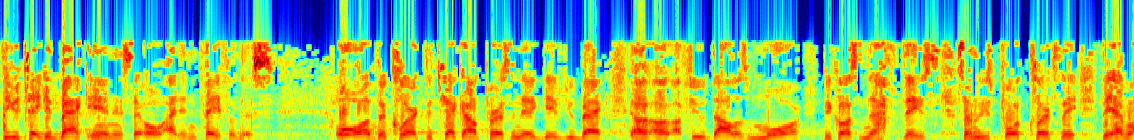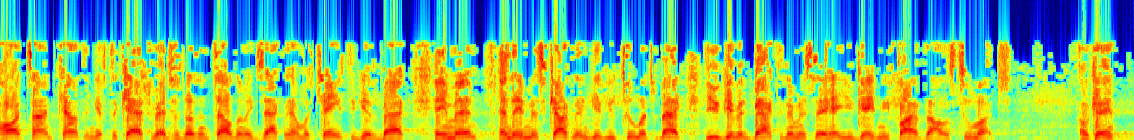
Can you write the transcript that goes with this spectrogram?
Do you take it back in and say, oh, I didn't pay for this? Or the clerk, the checkout person there gives you back a, a, a, few dollars more because nowadays some of these poor clerks, they, they have a hard time counting if the cash register doesn't tell them exactly how much change to give back. Amen. And they miscalculate and give you too much back. You give it back to them and say, hey, you gave me five dollars too much? Okay?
